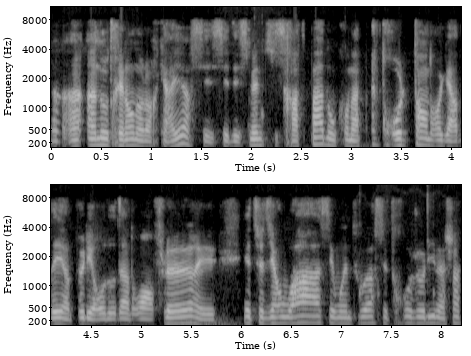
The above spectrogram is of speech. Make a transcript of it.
un, un autre élan dans leur carrière. C'est des semaines qui se ratent pas, donc on n'a pas trop le temps de regarder un peu les rhododendrons en fleurs et, de se dire, waouh, c'est Wentworth, c'est trop joli, machin.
